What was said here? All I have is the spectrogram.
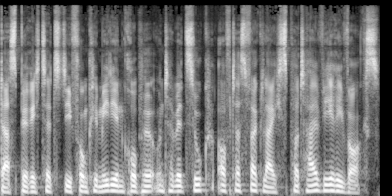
Das berichtet die Funke Mediengruppe unter Bezug auf das Vergleichsportal Verivox.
